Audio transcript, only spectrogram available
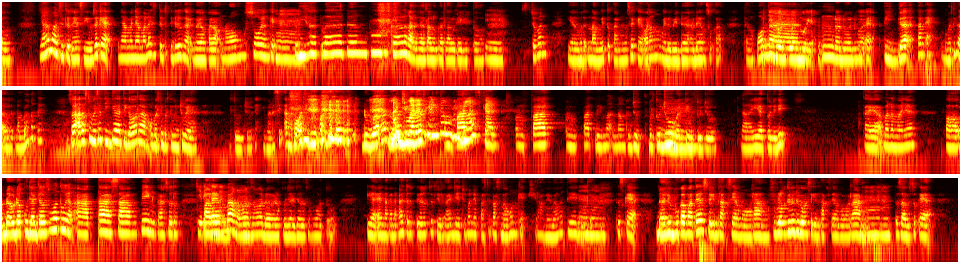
nyaman sih tidurnya sih. Maksudnya kayak nyaman nyamannya sih tidur tidur nggak yang kayak nelongso yang kayak hmm. lihatlah dan bukalah. Nggak nggak selalu nggak selalu kayak gitu. Iya. cuman ya berenam itu kan maksudnya kayak orang beda-beda. Ada yang suka teleponan. Berarti dua-dua-dua ya? mm, dua dua dua eh tiga. Kan eh berarti nggak berenam banget ya? Soalnya atas tuh biasanya tiga tiga orang. Oh berarti bertujuh ya? Bertujuh. Eh gimana sih? Ah tahu ah dia lupa dua kan dua sih. gimana sih. kayak kita Empat. menjelaskan. Empat empat lima enam tujuh. Bertujuh Hmm. berarti bertujuh nah iya tuh. Jadi kayak apa namanya eh, udah udah aku jajal semua tuh. Yang atas samping kasur Kiri Palembang. kanan. eh, semua udah udah aku jajal semua tuh. Ya enak-enak aja tidur, tidur tuh tidur aja. Cuman ya pasti pas bangun kayak "Ih, rame banget ya gitu. Mhm. terus kayak dari buka matanya sudah interaksi sama orang. Sebelum tidur juga masih interaksi sama orang. Mhm. terus habis itu kayak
